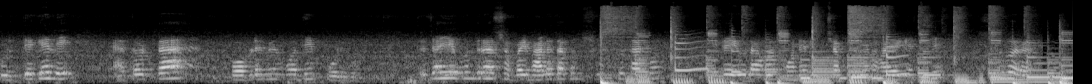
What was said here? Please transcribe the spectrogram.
করতে গেলে এতটা প্রবলেমের মধ্যে পড়ব। তো যাই হোক বন্ধুরা, সবাই ভালো থাকুন, সুস্থ থাকুন। এটাই হলো আমার মনের ইচ্ছা পূরণ হয়ে গেছে। শুভরাত্রি।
